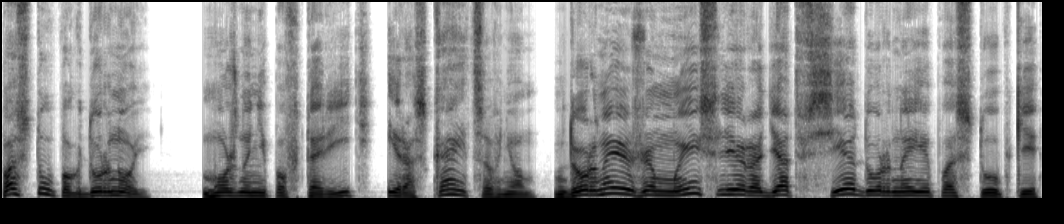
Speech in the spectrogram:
Поступок дурной можно не повторить и раскаяться в нем. Дурные же мысли родят все дурные поступки.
